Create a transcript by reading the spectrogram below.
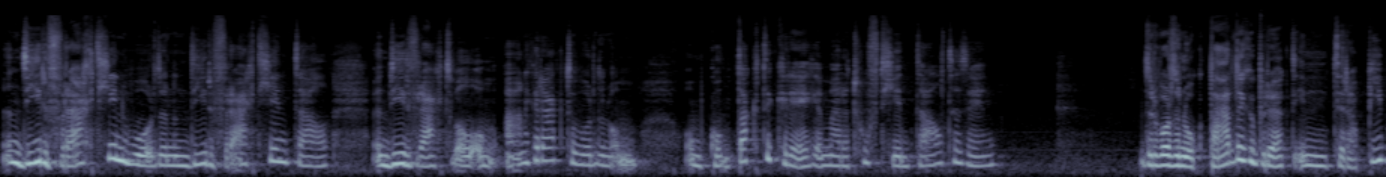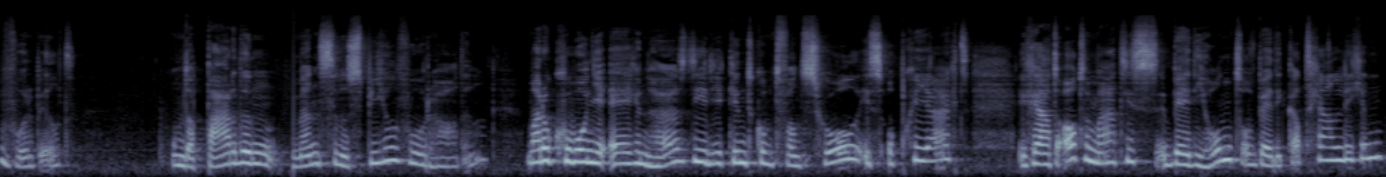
Een dier vraagt geen woorden, een dier vraagt geen taal. Een dier vraagt wel om aangeraakt te worden, om, om contact te krijgen, maar het hoeft geen taal te zijn. Er worden ook paarden gebruikt in therapie bijvoorbeeld omdat paarden mensen een spiegel voorhouden. Maar ook gewoon je eigen huisdier. Je kind komt van school, is opgejaagd, gaat automatisch bij die hond of bij die kat gaan liggen,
